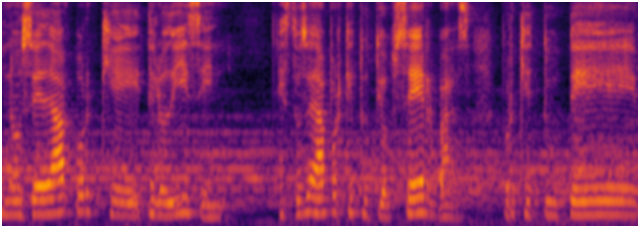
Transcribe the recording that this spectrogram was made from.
no se da porque te lo dicen, esto se da porque tú te observas, porque tú te,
